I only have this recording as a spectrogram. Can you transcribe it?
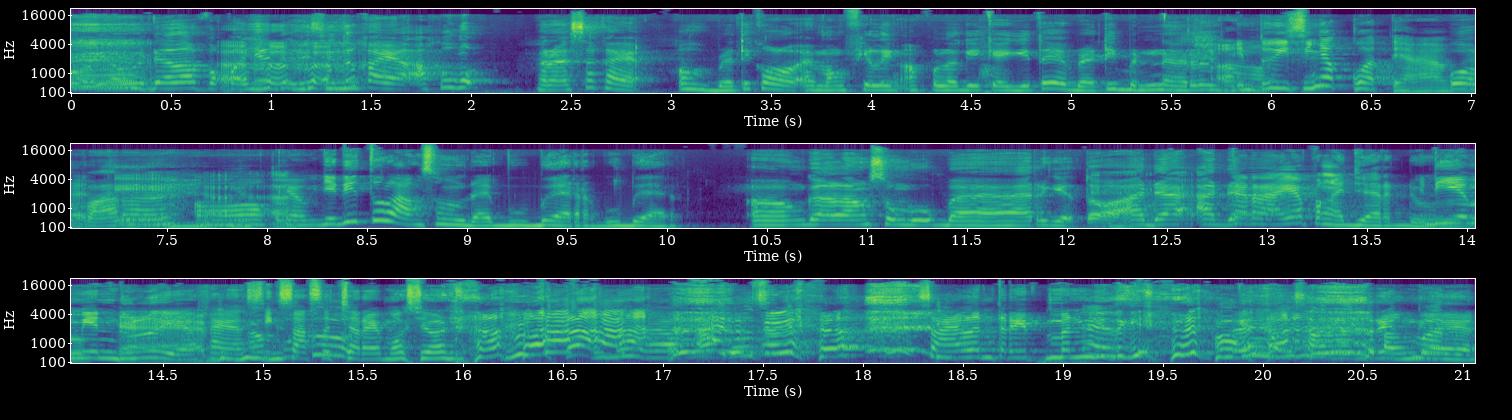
ya udahlah pokoknya dari situ kayak aku ngerasa kayak oh berarti kalau emang feeling aku lagi kayak gitu ya berarti bener Intuisinya kuat ya. Wah, berarti. parah. Oh, Oke, jadi tuh langsung udah bubar, bubar. Eh, nggak langsung bubar gitu ada ada Kan Raya pengajar dulu. Diemin dulu ya, kan. kayak siksa secara emosional. Silent treatment gitu gitu. Oh, iya, silent treatment. ya?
